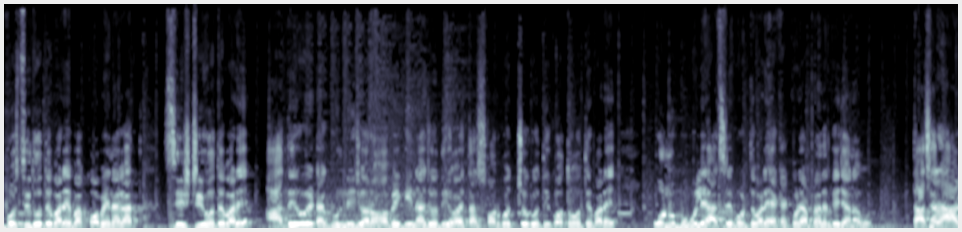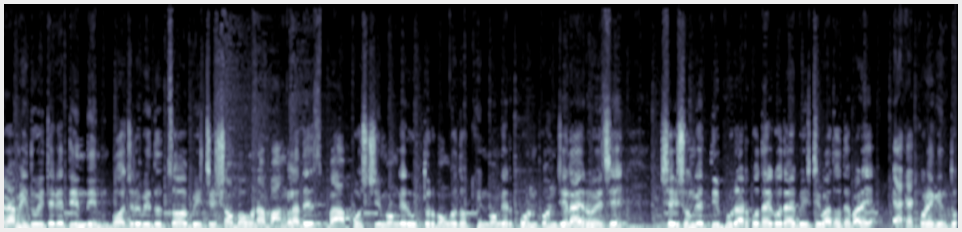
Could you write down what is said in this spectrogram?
উপস্থিত হতে পারে বা কবে নাগাদ সৃষ্টি হতে পারে, আদেও এটা ঘূর্ণিঝড় হবে কি না যদি হয় তার সর্বোচ্চ গতি কত হতে পারে, কোন উপকূলে আছড়ে পড়তে পারে, এক এক করে আপনাদেরকে জানাব। তাছাড়া আগামী দুই থেকে তিন দিন বজ্রবিদ্যুৎ সহ বৃষ্টির সম্ভাবনা বাংলাদেশ বা পশ্চিমবঙ্গের, উত্তরবঙ্গ, দক্ষিণবঙ্গের কোন কোন জেলায় রয়েছে, সেই সঙ্গে ত্রিপুরার কোথায় কোথায় বৃষ্টিপাত হতে পারে, এক এক করে কিন্তু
